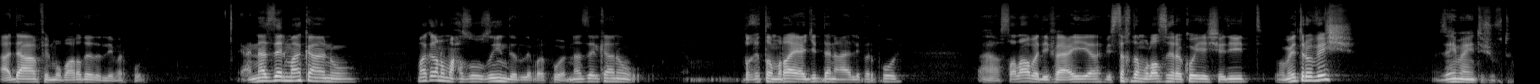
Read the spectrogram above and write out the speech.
ادائهم في المباراة ضد ليفربول. يعني الناس ديل ما كانوا ما كانوا محظوظين ضد ليفربول. الناس ديل كانوا ضغطهم رائع جدا على ليفربول. آه صلابة دفاعية بيستخدموا الأظهرة كويس شديد. ومتروفيتش زي ما أنتم شفتوا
